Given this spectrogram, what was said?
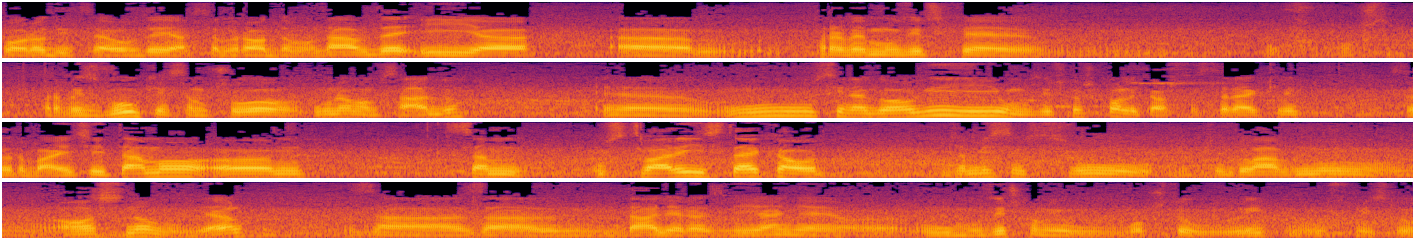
porodica ovde, ja sam rodom odavde i a, a, prve muzičke, prve zvuke sam čuo u Novom Sadu, e, u sinagogi i u muzičkoj školi, kao što ste rekli, Zorbajića. I tamo um, sam u stvari istekao, ja mislim, svu tu glavnu osnovu, jel? Za, za dalje razvijanje u muzičkom i uopšte u, u smislu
